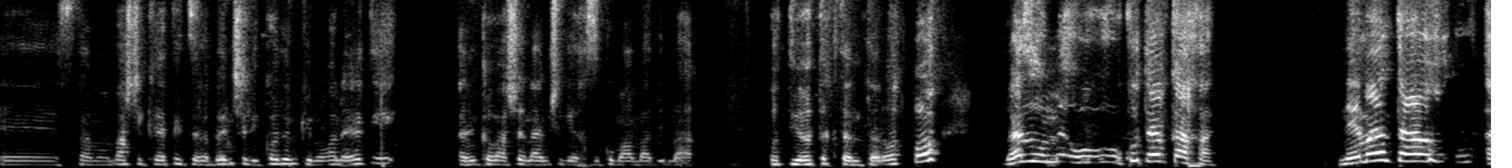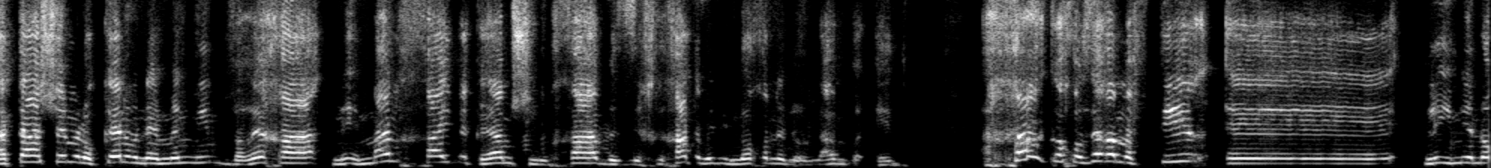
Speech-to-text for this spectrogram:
אה, סתם, ממש הקראתי את זה לבן שלי קודם, כי נורא נהניתי, אני מקווה שהעיניים שלי יחזיקו מעמד עם האותיות הקטנטנות פה. ואז הוא, הוא, הוא כותב ככה, נאמן אתה, אתה השם אלוקינו ונאמנים דבריך, נאמן חי וקיים שמך וזכרך תמיד ימלוך לנו לעולם ועד. אחר כך חוזר המפטיר אה, לעניינו,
